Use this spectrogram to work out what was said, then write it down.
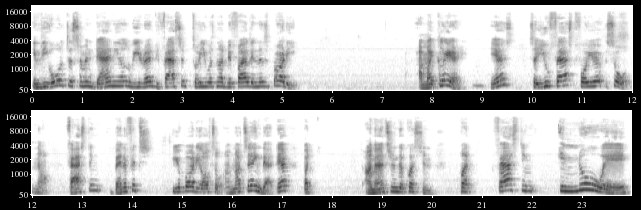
In the Old Testament, Daniel, we read, he fasted so he was not defiled in his body. Am I clear? Yes? So you fast for your soul. Now, fasting benefits your body also. I'm not saying that, yeah? But I'm answering the question. But fasting in no way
